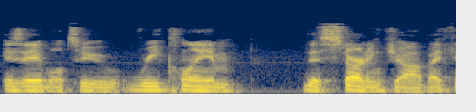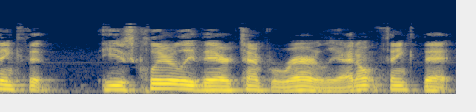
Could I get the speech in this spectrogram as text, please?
is able to reclaim this starting job? I think that he is clearly there temporarily. I don't think that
